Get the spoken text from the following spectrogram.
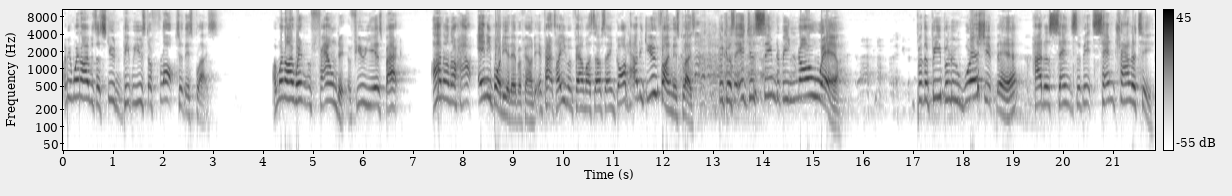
I mean, when I was a student, people used to flock to this place. And when I went and found it a few years back, I don't know how anybody had ever found it. In fact, I even found myself saying, God, how did you find this place? Because it just seemed to be nowhere. But the people who worshiped there had a sense of its centrality.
